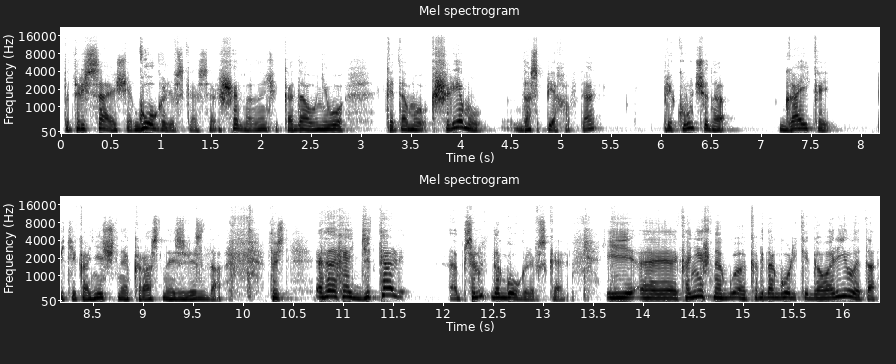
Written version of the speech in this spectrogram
потрясающая, гоголевская совершенно, значит, когда у него к этому, к шлему доспехов, да, прикручена гайкой пятиконечная красная звезда. То есть это такая деталь абсолютно гоголевская. И, э, конечно, когда Горький говорил это,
